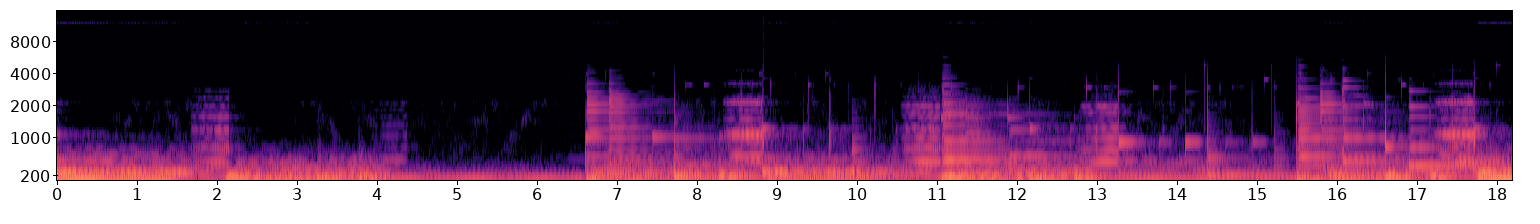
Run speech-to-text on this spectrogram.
thank mm -hmm. you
